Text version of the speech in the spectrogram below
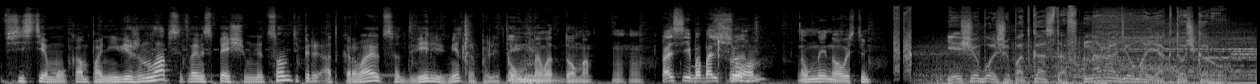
в систему компании Vision Labs, и твоим спящим лицом теперь открываются двери в метрополитене. Умного дома. Мгм. Спасибо большое. Всё. Умные новости. Еще больше подкастов на радиомаяк.ру.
